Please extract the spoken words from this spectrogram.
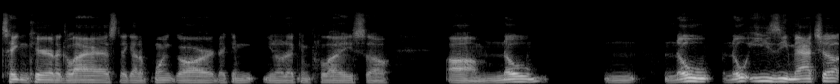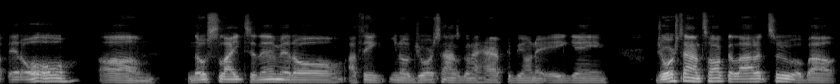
taking care of the glass. They got a point guard that can, you know, that can play. So um, no, no, no easy matchup at all. Um, no slight to them at all. I think you know Georgetown's going to have to be on their A game. Georgetown talked a lot of too about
